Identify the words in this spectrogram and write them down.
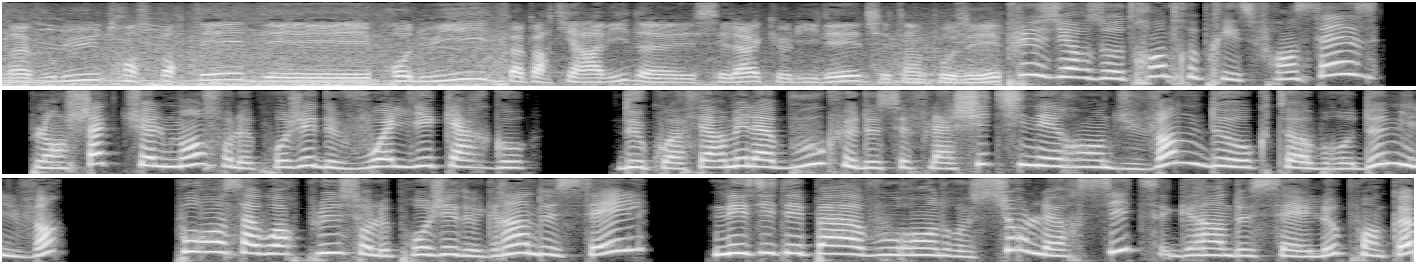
On a voulu transporter des produits, pas partir à vide, et c'est là que l'idée s'est imposée. Plusieurs autres entreprises françaises planchent actuellement sur le projet de voilier cargo. De quoi fermer la boucle de ce flash itinérant du 22 octobre 2020. Pour en savoir plus sur le projet de Grain de Sail, n'hésitez pas à vous rendre sur leur site graindesail.com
